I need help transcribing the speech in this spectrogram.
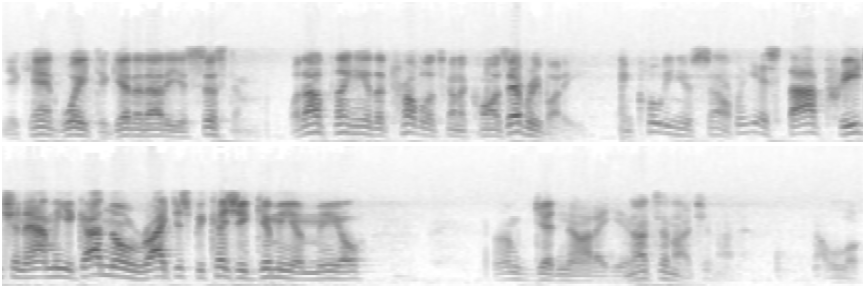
You can't wait to get it out of your system without thinking of the trouble it's to cause everybody, including yourself. Will you stop preaching at me? You got no right just because you give me a meal. I'm getting out of here. Not tonight, you're not. Now, look,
